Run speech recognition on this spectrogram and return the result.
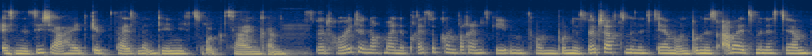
es eine Sicherheit gibt, falls man den nicht zurückzahlen kann. Mhm. Es wird heute noch mal eine Pressekonferenz geben vom Bundeswirtschaftsministerium und Bundesarbeitsministerium.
